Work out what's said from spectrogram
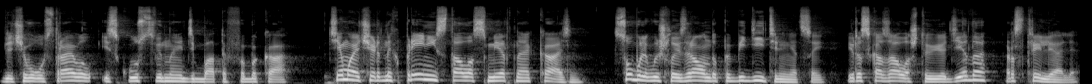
для чего устраивал искусственные дебаты ФБК. Темой очередных прений стала смертная казнь. Соболь вышла из раунда победительницей и рассказала, что ее деда расстреляли.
